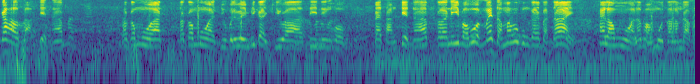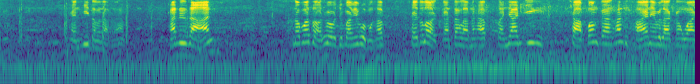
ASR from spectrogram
316937 นะครับตกมวดตกมวดอยู่บริเวณพิกัดคิวา416837 นะครับ กรณีผอหมวดไม่สามารถควบคุมการปฏิบัติได้ ให้เราหมวดและผอหมวดตามลำดับ แทนที่ตามลำดับนะครับ การสื่อสารนปสที่ปัจจุบันมีผมครับ ใช้ตลอดการตั้งรับนะครับ สัญญาณยิงฉาบป้องกันขั้นสุดท้ายในเวลากลางวัน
